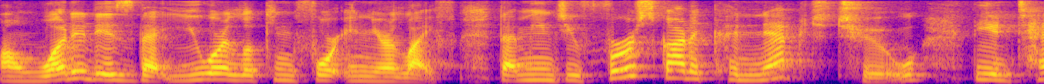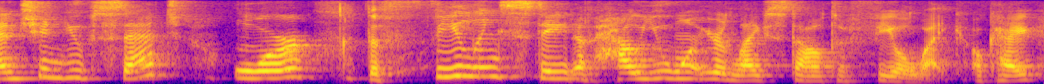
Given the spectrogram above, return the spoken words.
on what it is that you are looking for in your life. That means you first got to connect to the intention you've set or the feeling state of how you want your lifestyle to feel like, okay?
